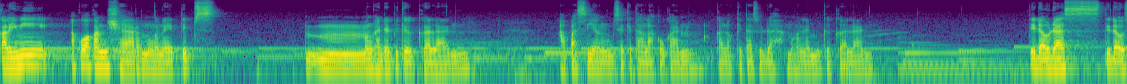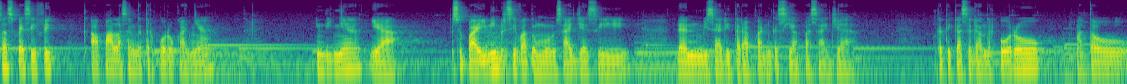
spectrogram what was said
kali ini aku akan share mengenai tips mm, menghadapi kegagalan. Apa sih yang bisa kita lakukan kalau kita sudah mengalami kegagalan? Tidak udah tidak usah spesifik apa alasan keterpurukannya, intinya ya supaya ini bersifat umum saja sih dan bisa diterapkan ke siapa saja. Ketika sedang terpuruk atau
